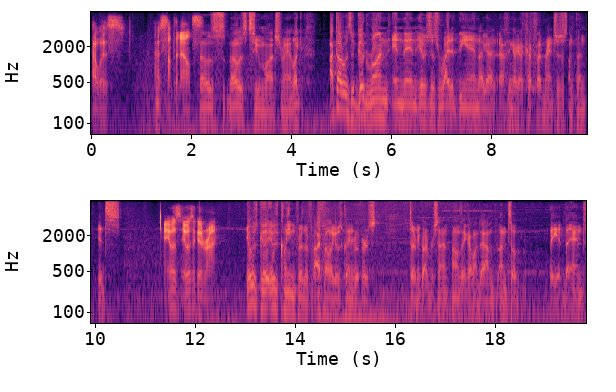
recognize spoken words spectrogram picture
That was... That was something else. That was that was too much, man. Like I thought it was a good run, and then it was just right at the end. I got I think I got cut by branches or something. It's It was it was a good run. it was good. It was clean for the. I felt like it was clean for the first seventy five percent. I don't think I went down until the the end.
